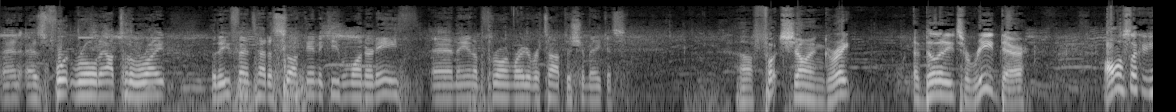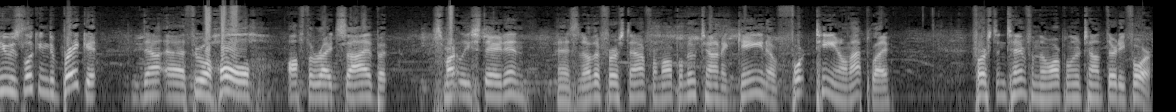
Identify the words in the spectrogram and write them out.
and as foot rolled out to the right, the defense had to suck in to keep him underneath, and they end up throwing right over top to Shemakis. Uh, Foot showing great ability to read there. Almost looked like he was looking to break it down, uh, through a hole off the right side, but smartly stayed in. And it's another first down from Marple Newtown, a gain of 14 on that play. First and 10 from the Marple Newtown 34.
